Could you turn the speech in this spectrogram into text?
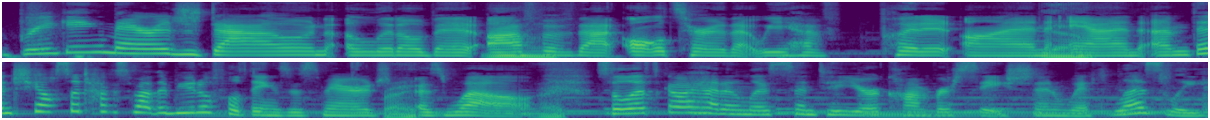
bringing marriage down a little bit off Mhm. of that altar that we have put it on. Yeah. And um, then she also talks about the beautiful things as marriage Right. as well. Right. So let's go ahead and listen to your conversation with Leslie.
